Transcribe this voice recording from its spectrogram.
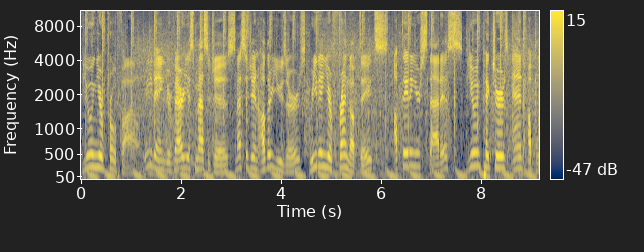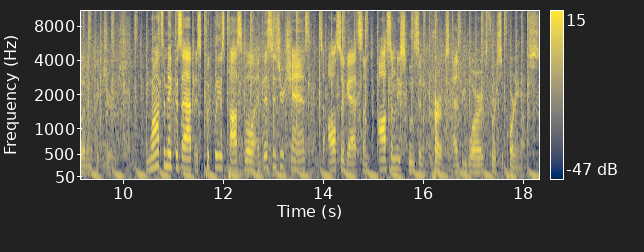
Viewing your profile, reading your various messages, messaging other users, reading your friend updates, updating your status, viewing pictures, and uploading pictures. We want to make this app as quickly as possible, and this is your chance to also get some awesome exclusive perks as rewards for supporting us.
